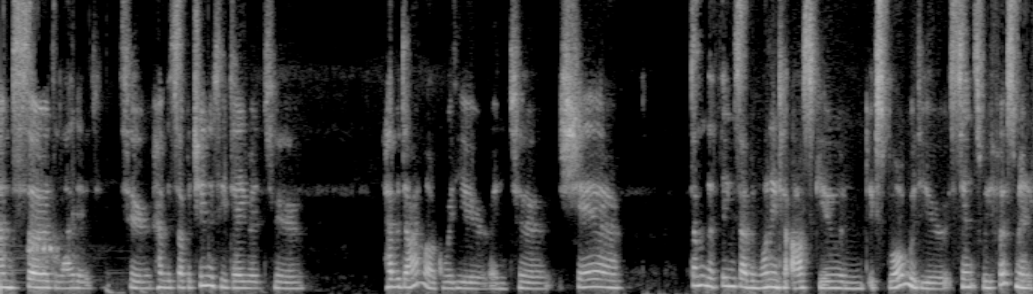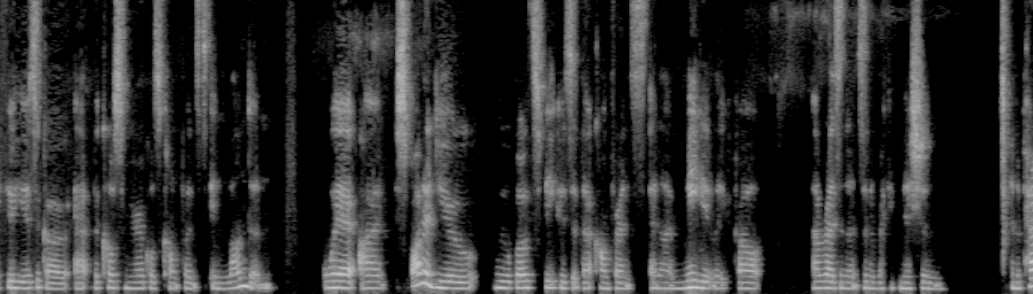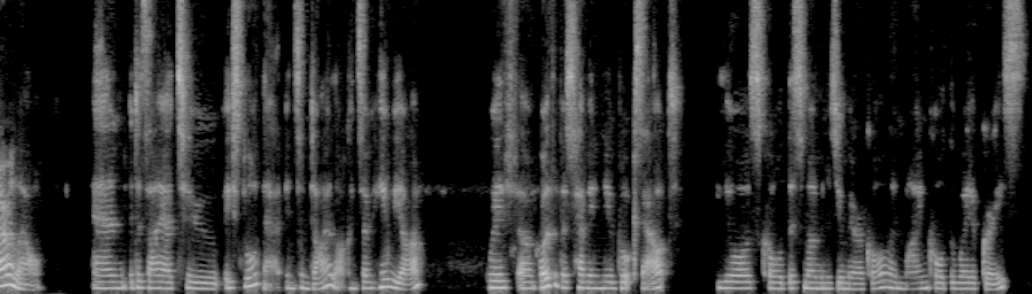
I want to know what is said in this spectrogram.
I'm so delighted to have this opportunity, David, to have a dialogue with you and to share some of the things I've been wanting to ask you and explore with you since we first met a few years ago at the Course in Miracles conference in London, where I spotted you. We were both speakers at that conference, and I immediately felt a resonance and a recognition and a parallel and a desire to explore that in some dialogue. And so here we are with uh, both of us having new books out. Yours called This Moment is Your Miracle, and mine called The Way of Grace.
